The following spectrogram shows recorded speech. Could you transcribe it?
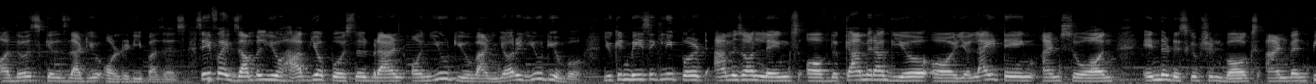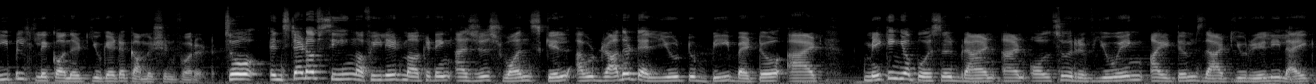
other skills that you already possess. Say, for example, you have your personal brand on YouTube and you're a YouTuber. You can basically put Amazon links of the camera gear or your lighting and so on in the description box, and when people click on it, you get a commission for it. So, instead of seeing affiliate marketing as just one skill, I would rather tell you to be better at making your personal brand and also reviewing items that you really like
